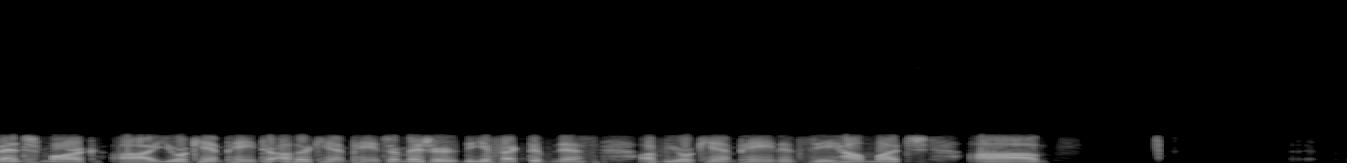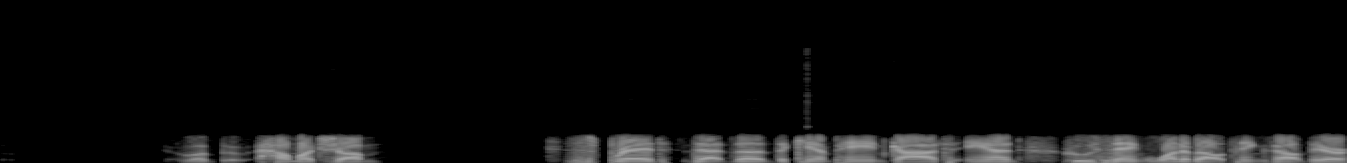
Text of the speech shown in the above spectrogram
benchmark uh, your campaign to other campaigns or measure the effectiveness of your campaign and see how much uh, how much um, spread that the the campaign got and who's saying what about things out there.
